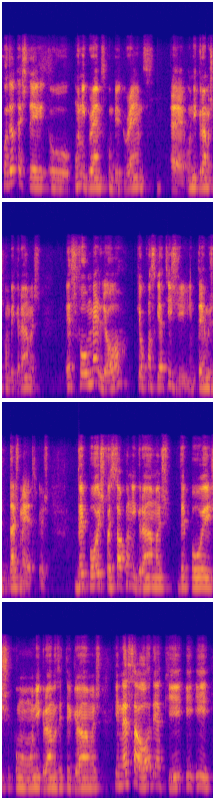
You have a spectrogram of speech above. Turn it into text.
Quando eu testei o Unigrams com Bigrams, é, Unigramas com Bigramas, esse foi o melhor que eu consegui atingir em termos das métricas. Depois foi só com unigramas, depois com unigramas e trigramas, e nessa ordem aqui, e,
